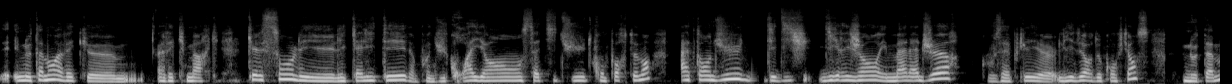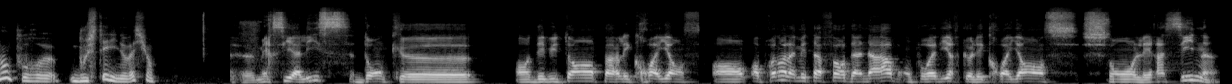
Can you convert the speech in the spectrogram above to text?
et notamment avec, euh, avec Marc. Quelles sont les, qualités d'un point de vue croyance, attitude, comportement attendues des dirigeants et managers que vous appelez euh, leader de confiance, notamment pour euh, booster l'innovation? Euh, merci Alice. Donc, euh, en débutant par les croyances, en, en prenant la métaphore d'un arbre, on pourrait dire que les croyances sont les racines,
